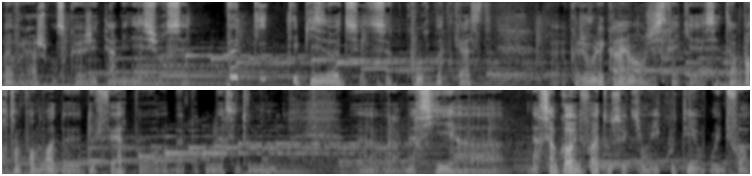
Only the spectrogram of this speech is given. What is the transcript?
ben voilà, je pense que j'ai terminé sur ce petit épisode, ce, court podcast que je voulais quand même enregistrer. C'était important pour moi de, le faire pour, bah, pour remercier tout le monde. voilà, merci, à, merci encore une fois à tous ceux qui ont écouté au moins une fois.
